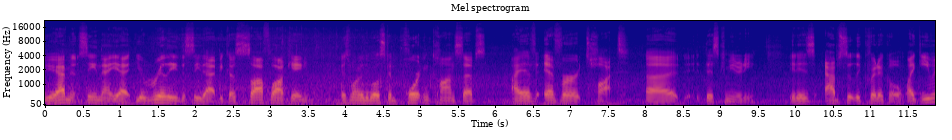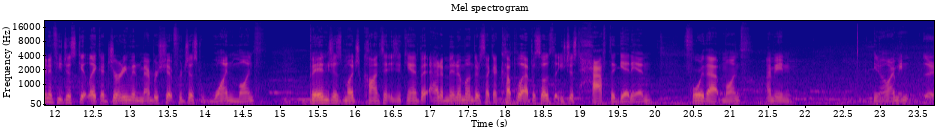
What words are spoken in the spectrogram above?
If you haven't seen that yet, you really need to see that because soft locking is one of the most important concepts I have ever taught uh, this community. It is absolutely critical. Like even if you just get like a journeyman membership for just one month, binge as much content as you can. But at a minimum, there's like a couple of episodes that you just have to get in for that month. I mean, you know, I mean, uh,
